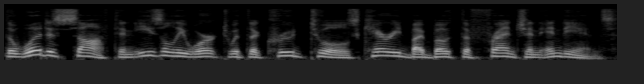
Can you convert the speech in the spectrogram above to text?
The wood is soft and easily worked with the crude tools carried by both the French and Indians.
